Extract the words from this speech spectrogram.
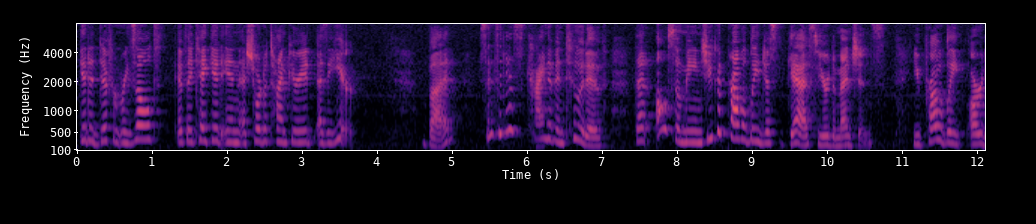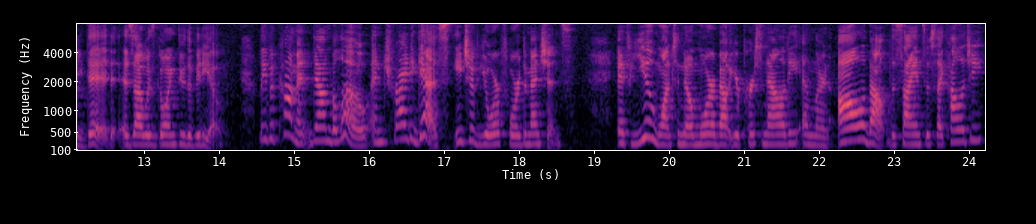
get a different result if they take it in as short a time period as a year. But since it is kind of intuitive, that also means you could probably just guess your dimensions. You probably already did as I was going through the video. leave a comment down below and try to guess each of your four dimensions. If you want to know more about your personality and learn all about the science of psychology,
